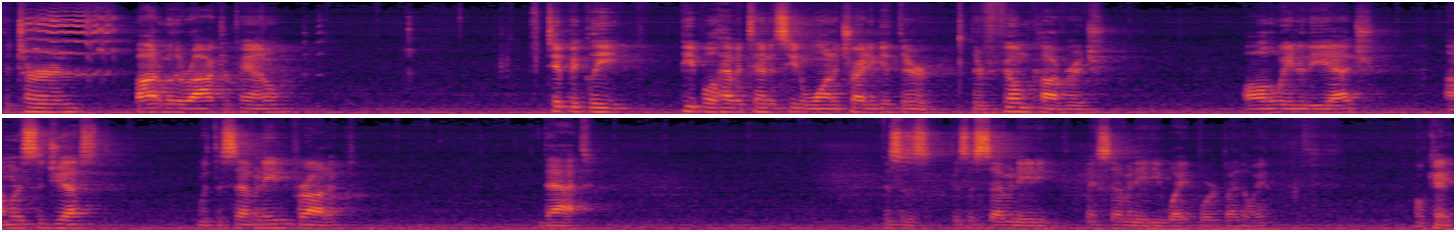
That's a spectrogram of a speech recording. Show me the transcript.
the turn, bottom of the rocker panel, typically people have a tendency to want to try to get their, their film coverage all the way to the edge. I'm going to suggest with the 780 product that this is this is 780 my 780 whiteboard by the way. Okay.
